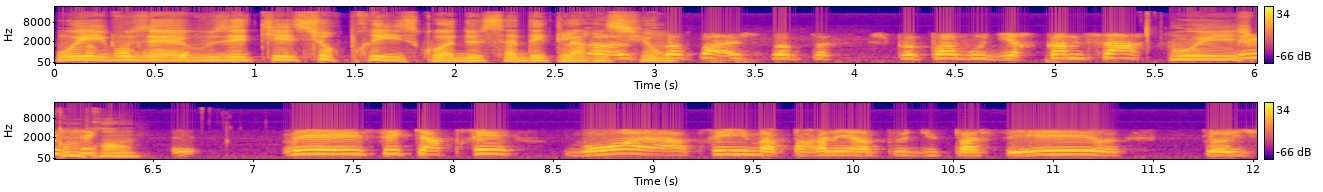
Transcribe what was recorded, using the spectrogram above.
Oui, vous, vous dire. vous étiez surprise, quoi, de sa déclaration. je peux pas, je peux pas, je peux pas vous dire comme ça. Oui, Mais je comprends. Mais c'est qu'après, bon, après il m'a parlé un peu du passé, euh, qu'il se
